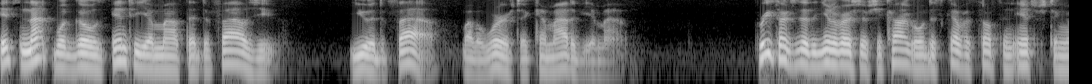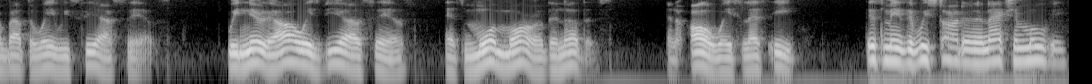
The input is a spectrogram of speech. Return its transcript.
It's not what goes into your mouth that defiles you. You are defiled by the words that come out of your mouth. Researchers at the University of Chicago discovered something interesting about the way we see ourselves we nearly always view ourselves as more moral than others and always less evil. This means if we started an action movie,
